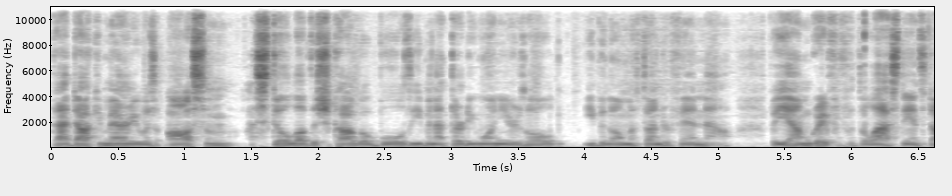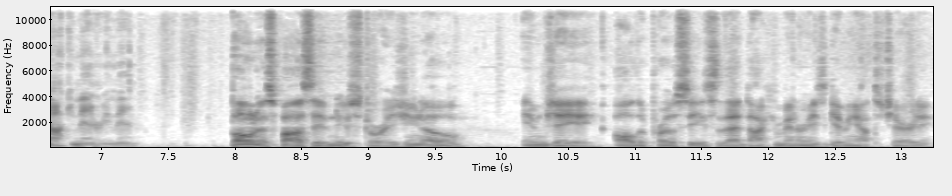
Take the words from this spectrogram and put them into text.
That documentary was awesome. I still love the Chicago Bulls even at 31 years old, even though I'm a Thunder fan now. But yeah, I'm grateful for the Last Dance documentary, man. Bonus positive news stories. You know, MJ, all the proceeds of that documentary is giving out to charity.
